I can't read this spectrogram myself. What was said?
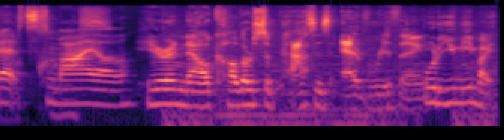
That smile. Here and now, color surpasses everything. What do you mean by that?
